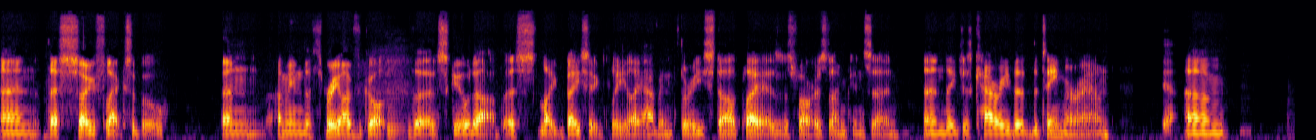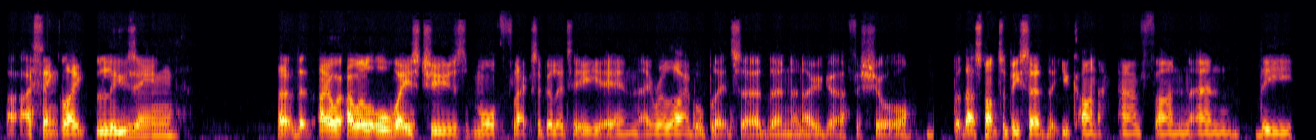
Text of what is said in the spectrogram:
and they're so flexible. And I mean, the three I've got that have skilled up are like basically like having three star players, as far as I'm concerned, and they just carry the, the team around. Yeah. Um, I think like losing. Uh, I, I will always choose more flexibility in a reliable blitzer than an ogre for sure but that's not to be said that you can't have fun and the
